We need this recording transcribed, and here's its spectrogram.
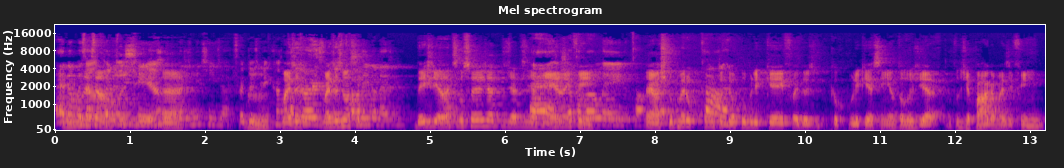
É, não, mas Uhum. essa foi Antologia. 2015. É. Foi 2015, acho. Foi 2014. Mas, 14, mas mesmo assim, Indonésia. desde antes você já, já, já É, vinha, já enfim. tava lendo e tal. É, eu acho que o primeiro conto Cara. que eu publiquei foi dois, que eu publiquei assim em antologia, antologia paga, mas enfim,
